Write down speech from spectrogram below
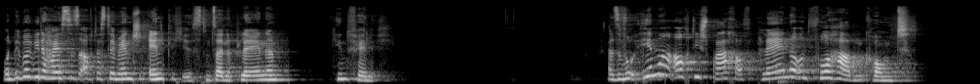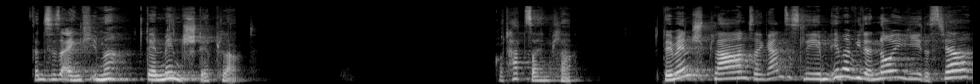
Und immer wieder heißt es auch, dass der Mensch endlich ist und seine Pläne hinfällig. Also wo immer auch die Sprache auf Pläne und Vorhaben kommt, dann ist es eigentlich immer der Mensch, der plant. Gott hat seinen Plan. Der Mensch plant sein ganzes Leben immer wieder neu, jedes Jahr,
